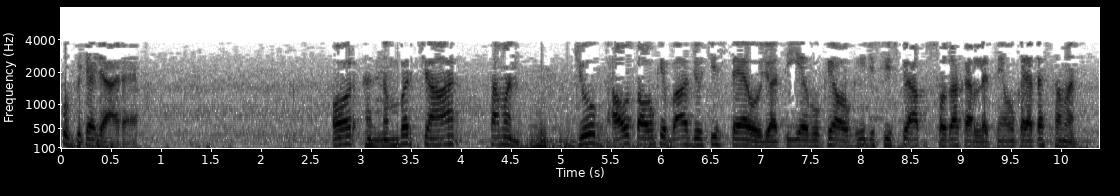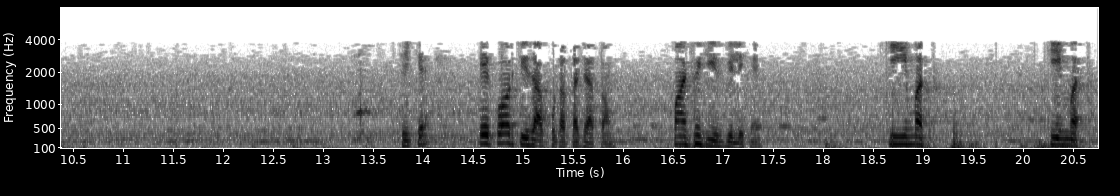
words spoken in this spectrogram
کو بیچا جا رہا ہے۔ اور نمبر چار سمن، جو بھاؤ تاؤ کے بعد جو چیز طے ہو جاتی ہے، وہ کیا ہوگی؟ جس چیز پہ آپ سودا کر لیتے ہیں، وہ کہتا ہے سمن۔ ٹھیک ہے؟ ایک اور چیز آپ کو بتانا چاہتا ہوں۔ پانچویں چیز بھی لکھیں۔ قیمت۔ قیمت۔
